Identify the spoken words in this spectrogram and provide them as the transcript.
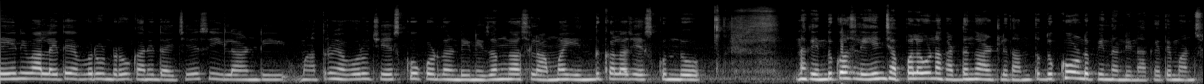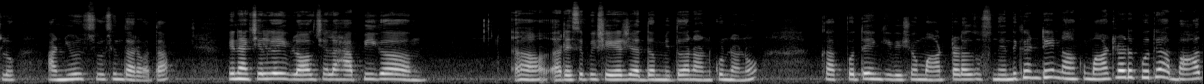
లేని వాళ్ళైతే ఎవరు ఉండరు. కానీ దయచేసి ఇలాంటి మాత్రం ఎవరు చేసుకోకూడదండి. నిజంగా అసలు అమ్మాయి ఎందుకు అలా చేసుకుందో నాకు ఎందుకో అసలు ఏం చెప్పాలో కూడా నాకు అర్థం కావట్లేదు. అంత దుఃఖం ఉండిపోయిందండి నాకైతే మనసులో. ఆ న్యూస్ చూసిన తర్వాత నేను యాక్చువల్గా ఈ వ్లాగ్ చాలా హ్యాపీగా రెసిపీ షేర్ చేద్దాం మీతో అని అనుకున్నాను. కాకపోతే ఇంక ఈ విషయం మాట్లాడాల్సి వస్తుంది. ఎందుకంటే నాకు మాట్లాడకపోతే ఆ బాధ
